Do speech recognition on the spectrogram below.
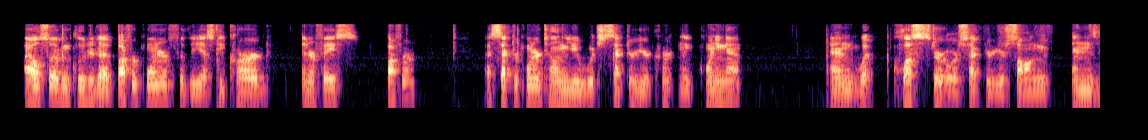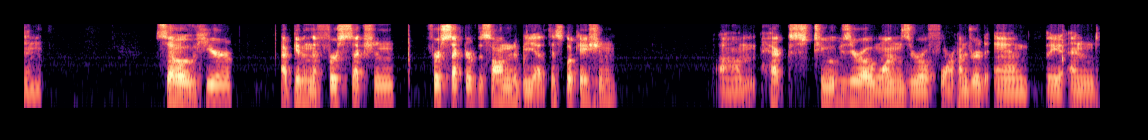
I also have included a buffer pointer for the SD card interface buffer, a sector pointer telling you which sector you're currently pointing at, and what cluster or sector your song ends in. So here I've given the first section, first sector of the song to be at this location, um, hex 2010400 and the end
